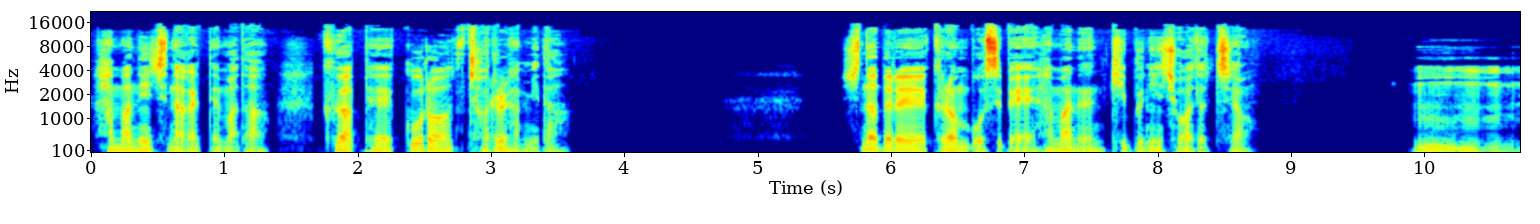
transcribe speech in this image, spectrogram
하만이 지나갈 때마다 그 앞에 꿇어 절을 합니다. 신하들의 그런 모습에 하만은 기분이 좋아졌지요. 음,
